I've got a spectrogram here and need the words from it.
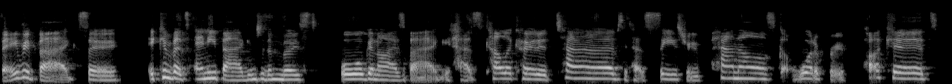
favorite bag. So it converts any bag into the most organized bag. It has color coded tabs, it has see through panels, got waterproof pockets.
